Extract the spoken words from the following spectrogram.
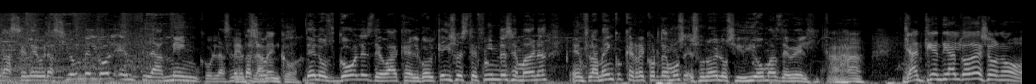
La celebración del gol en flamenco, la celebración flamenco. de los goles de Vaca, el gol que hizo este fin de semana en flamenco, que recordemos es uno de los idiomas de Bélgica. Ajá. ¿Ya entiende algo de eso o no?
